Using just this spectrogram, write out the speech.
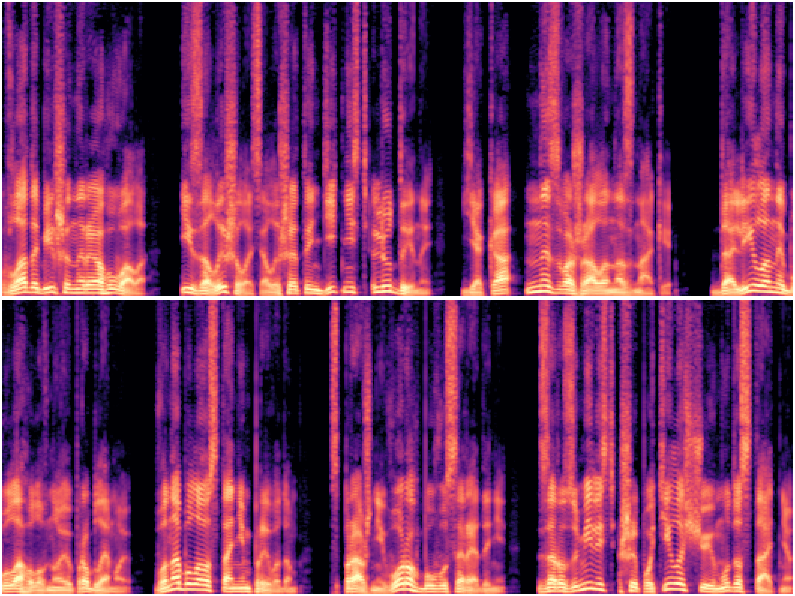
Влада більше не реагувала, і залишилася лише тендітність людини, яка не зважала на знаки. Даліла не була головною проблемою, вона була останнім приводом. Справжній ворог був усередині. Зарозумілість шепотіла, що йому достатньо,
